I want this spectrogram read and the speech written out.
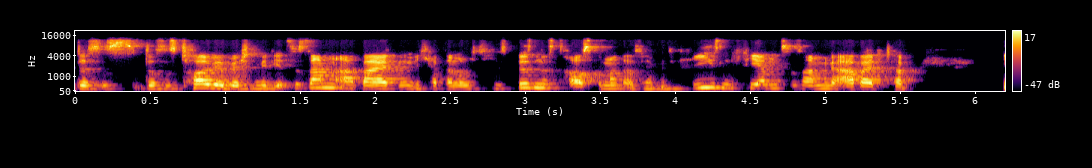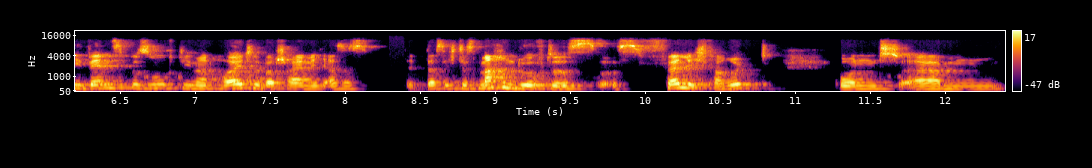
das ist, das ist toll, wir möchten mit ihr zusammenarbeiten. Ich habe dann ein richtiges Business draus gemacht, also ich habe mit riesen Firmen zusammengearbeitet, habe Events besucht, die man heute wahrscheinlich, also es, dass ich das machen durfte, ist, ist völlig verrückt. Und ähm,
